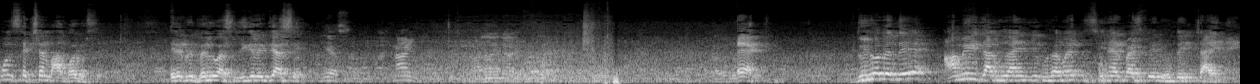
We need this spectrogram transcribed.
কোন সেকশন ভাগ হচ্ছে এটা একটু ভ্যালু আছে লিগেলিটি আছে. এক। দুই হলে যে আমি জাতীয় আইনজীবী ফোরামের সিনিয়র ভাইস প্রেসিডেন্ট হতে চাই নাই।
